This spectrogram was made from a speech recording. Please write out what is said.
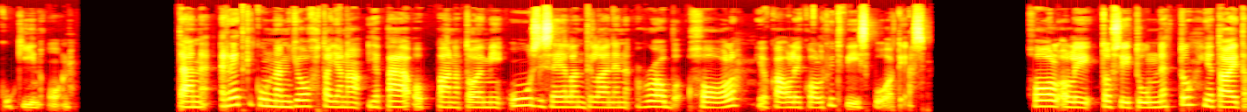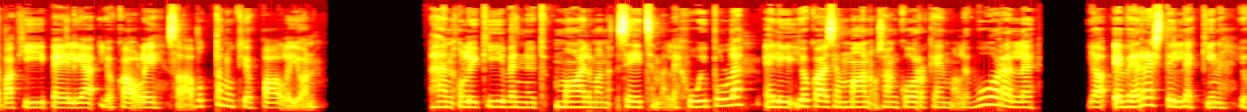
kukin on. Tämän retkikunnan johtajana ja pääoppaana toimi uusi-seelantilainen Rob Hall, joka oli 35-vuotias. Hall oli tosi tunnettu ja taitava kiipeilijä, joka oli saavuttanut jo paljon. hän oli kiivennyt maailman seitsemälle huipulle, eli jokaisen maan osan korkeimmalle vuorelle, ja Everestillekin jo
